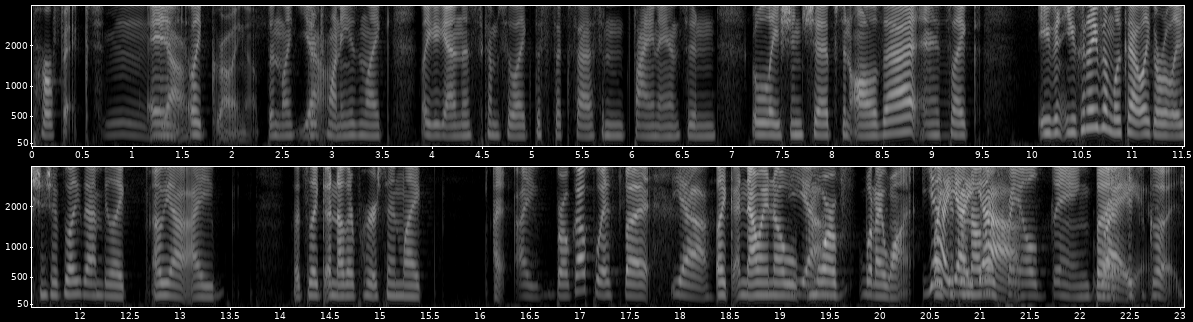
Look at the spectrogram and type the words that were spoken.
perfect Mm, in yeah. like growing up in like Yeah. their 20s and like like again this comes to like the success and finance and relationships and all of that and it's Mhm. like even you can even look at like a relationship like that and be like oh yeah I that's like another person like I, I broke up with but yeah. like now I know Yeah. more of what I want Yeah, like, it's yeah, another yeah. failed thing but Right. it's good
